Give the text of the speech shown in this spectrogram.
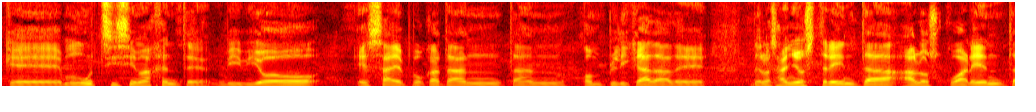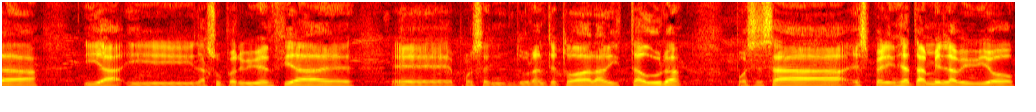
que muchísima gente vivió esa época tan, tan complicada de, de los años 30 a los 40 y, y la supervivencia eh, eh, pues durante toda la dictadura, pues esa experiencia también la vivió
